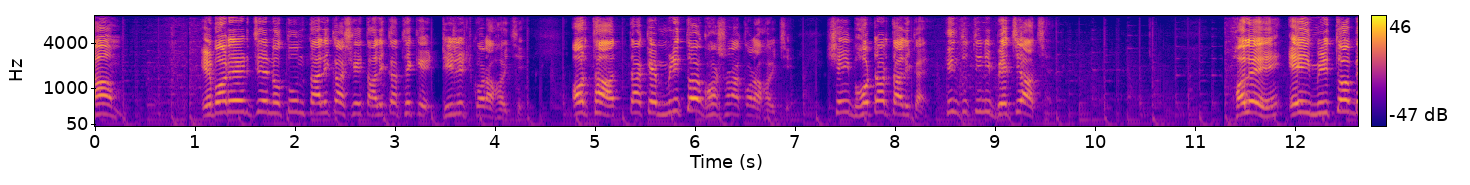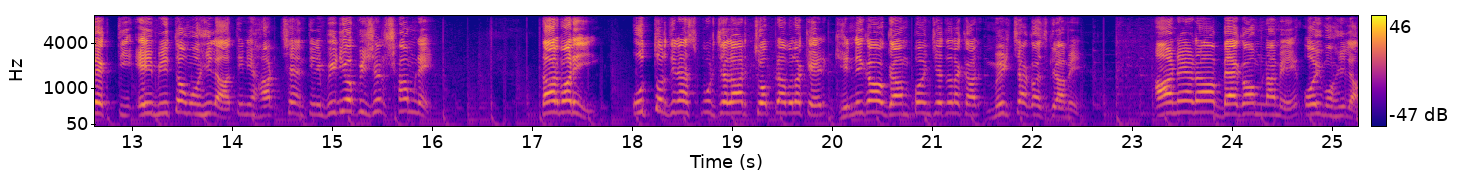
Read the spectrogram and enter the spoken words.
নাম এবারের যে নতুন তালিকা, সেই তালিকা থেকে ডিলিট করা হয়েছে। অর্থাৎ তাকে মৃত ঘোষণা করা হয়েছে সেই ভোটার তালিকায়, কিন্তু তিনি বেঁচে আছেন। ফলে এই মৃত ব্যক্তি, এই মৃত মহিলা, তিনি হাঁটছেন, তিনি বিডিও অফিসের সামনে। তার বাড়ি উত্তর দিনাজপুর জেলার চোপড়া ব্লকের ঘিন্নিগাঁও গ্রাম পঞ্চায়েত এলাকার মির্চাগঞ্জ গ্রামে আনেরা বেগম নামে ওই মহিলা।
